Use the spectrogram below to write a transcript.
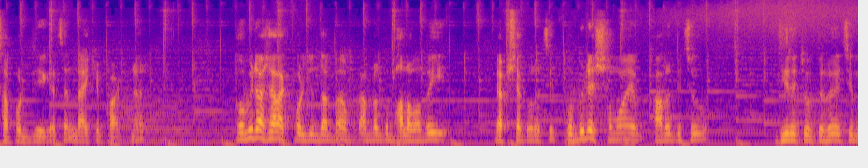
সাপোর্ট দিয়ে গেছেন লাইক এ পার্টনার কোভিড আসার আগ পর্যন্ত আমরা খুব ভালোভাবেই ব্যবসা করেছি। কোভিডের সময় আরও কিছু ধীরে চলতে হয়েছিল,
